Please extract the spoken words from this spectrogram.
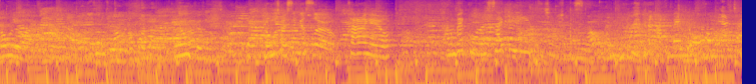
너무 좋아요. 너무 잘생겼어요. 사랑해요. 강백호를 사이클링 해주시면 좋겠어요. 홈런 쳐주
